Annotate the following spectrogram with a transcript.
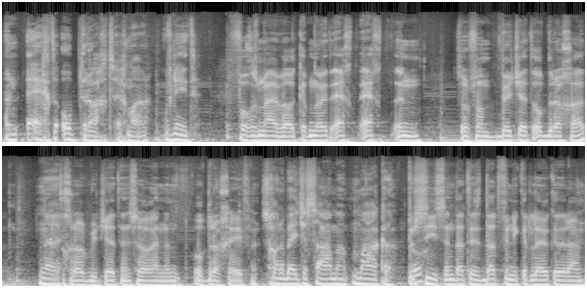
een echte opdracht, zeg maar. Of niet? Volgens mij wel. Ik heb nooit echt, echt een soort van budgetopdracht gehad. Nee. Met een groot budget en zo en een opdrachtgever. Het is gewoon een beetje samen maken. Precies, en dat, is, dat vind ik het leuke eraan.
